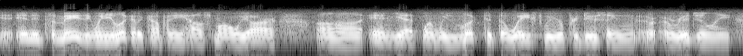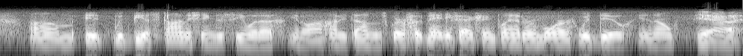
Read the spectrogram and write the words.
and it's amazing when you look at a company how small we are, uh, and yet when we looked at the waste we were producing originally, um, it would be astonishing to see what a you know a hundred thousand square foot manufacturing plant or more would do. You know. Yeah,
